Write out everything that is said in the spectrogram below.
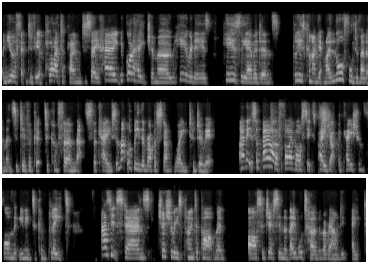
And you effectively apply to planning to say, hey, we've got a HMO, here it is, here's the evidence. Please, can I get my lawful development certificate to confirm that's the case? And that would be the rubber stamp way to do it. And it's about a five or six page application form that you need to complete. As it stands, Cheshire East Planning Department are suggesting that they will turn them around in eight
